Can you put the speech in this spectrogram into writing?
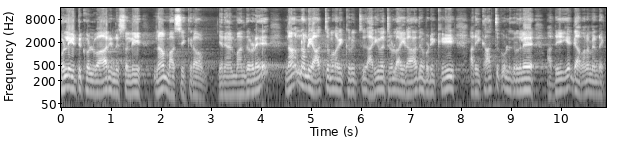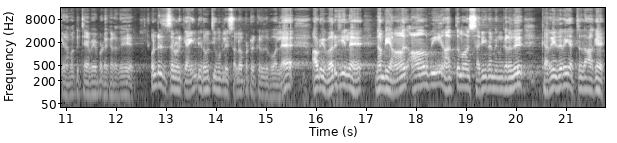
கொள்ளையிட்டுக் கொள்வார் என்று சொல்லி நாம் வாசிக்கிறோம். என அன்பாந்தவர்களே நாம் நம்முடைய ஆத்மாவை குறித்து அறிவற்றுள்ளாயிராதபடிக்கு அதை காத்துக்கொள்ளுகிறதுல அதிக கவனம் இன்றைக்கு நமக்கு தேவைப்படுகிறது. ஒன்று சிலருக்கு ஐந்து இருபத்தி மூணில் சொல்லப்பட்டிருக்கிறது போல அவருடைய வருகையில் நம்முடைய ஆ- ஆவி ஆத்மா சரீரம் என்கிறது கரைதிரையற்றதாக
